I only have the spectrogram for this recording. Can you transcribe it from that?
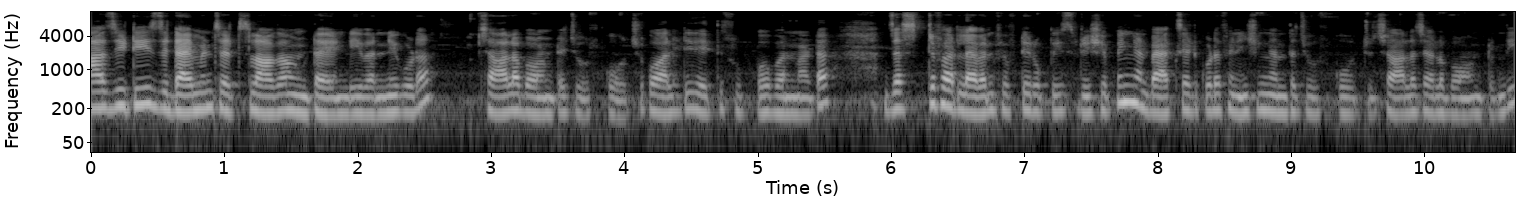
As it is diamond sets లాగా ఉంటాయండి. ఇవన్నీ కూడా చాలా బాగుంటాయి చూసుకోవచ్చు. క్వాలిటీ అయితే సూపర్ అనమాట just for eleven fifty rupees free shipping and back side కూడా ఫినిషింగ్ అంతా చూసుకోవచ్చు. చాలా చాలా బాగుంటుంది.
